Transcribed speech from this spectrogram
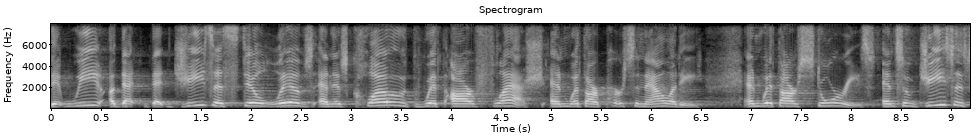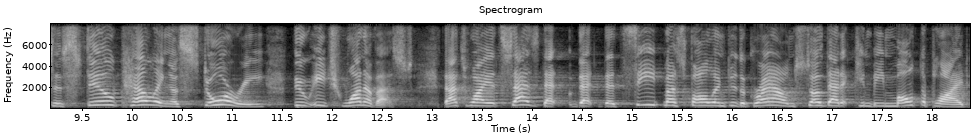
that we uh, that that Jesus still lives and is clothed with our flesh and with our personality and with our stories. And so Jesus is still telling a story through each one of us. That's why it says that that that seed must fall into the ground so that it can be multiplied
